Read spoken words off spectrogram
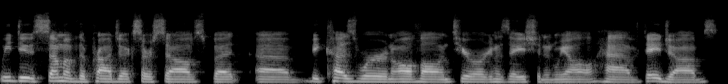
we do some of the projects ourselves, but uh, because we're an all volunteer organization and we all have day jobs,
